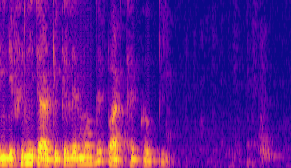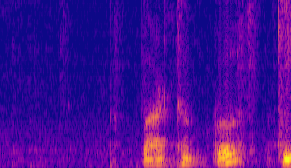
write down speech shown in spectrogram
ইনডিফিনিট আর্টিকেলের মধ্যে পার্থক্য কি। পার্থক্য কি?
